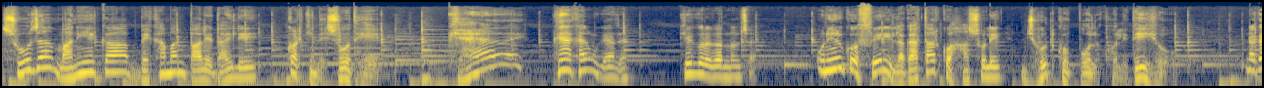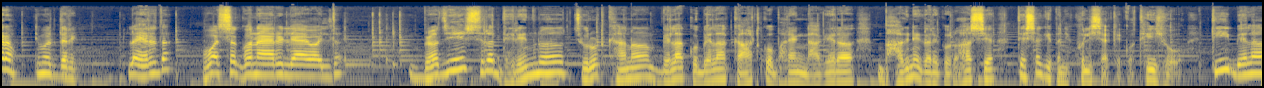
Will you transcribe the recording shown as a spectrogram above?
सोझा मानिएका बेखामान पाले दाईले कड्किँदै सोधे कहाँ के कुरा गर्नुहुन्छ? उनीहरूको फेरि लगातारको हाँसोले झुटको पोल खोलिदियो। नगराउ तिमीहरू धेरै। ल हेर त वाट्स गनाएर ल्यायो अहिले त। ब्रजेश र धीरेन्द्र चुरोट खान बेलाको बेला काठको भर्याङ नागेर भाग्ने गरेको रहस्य त्यसअघि पनि खुलिसकेको थियो। ती बेला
